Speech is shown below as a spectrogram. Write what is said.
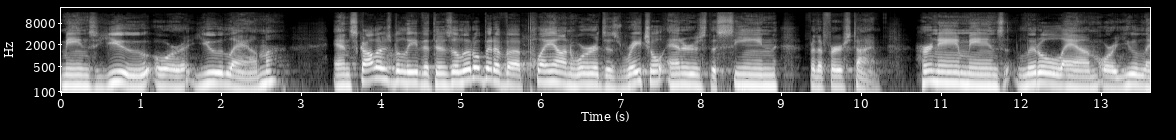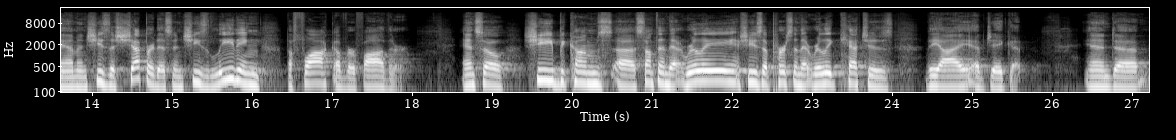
means ewe or ewe lamb. And scholars believe that there's a little bit of a play on words as Rachel enters the scene for the first time. Her name means little lamb or ewe lamb, and she's a shepherdess and she's leading the flock of her father. And so she becomes uh, something that really, she's a person that really catches the eye of Jacob. And uh,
